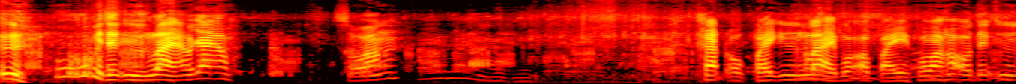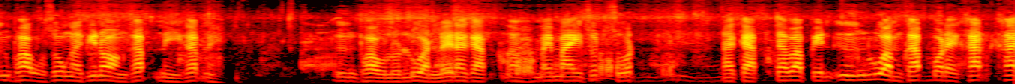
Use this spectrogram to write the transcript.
เออโอ้มีแต่อึ้งไล่เอาย่ายเอาสองคัดออกไปอึ้งไล่บ่เอาไปเพราะว่าเขาเอาแต่อึ้งเผาส่งให้พี่น้องครับนี่ครับนี่ อึ้งเผาล้วนๆเลยนะครับเนาะใหม่ๆสดๆนะครับ แต่ว่าเป็นอึ้งร่วมครับบ่ได้คัดใคร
